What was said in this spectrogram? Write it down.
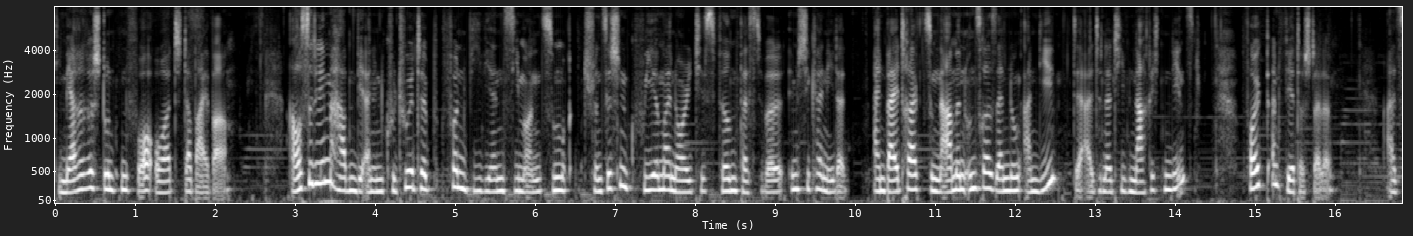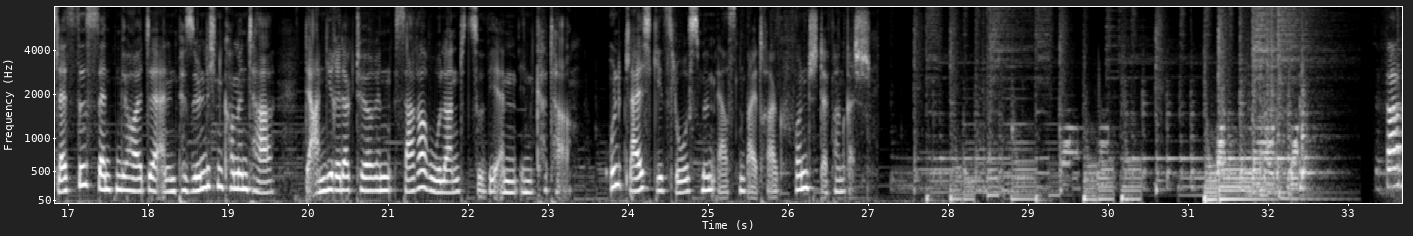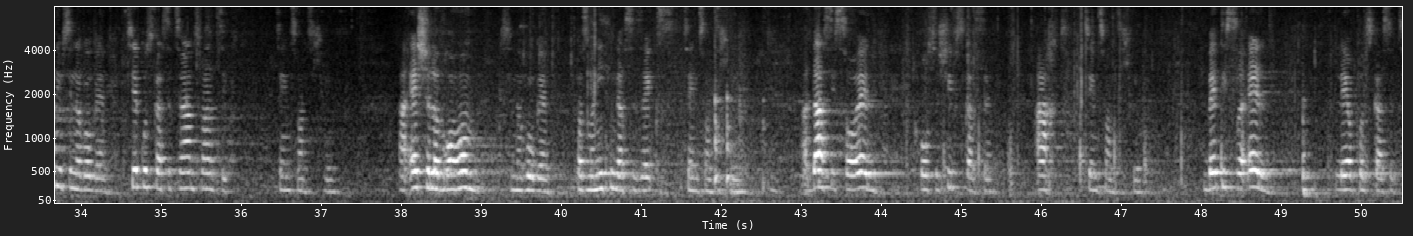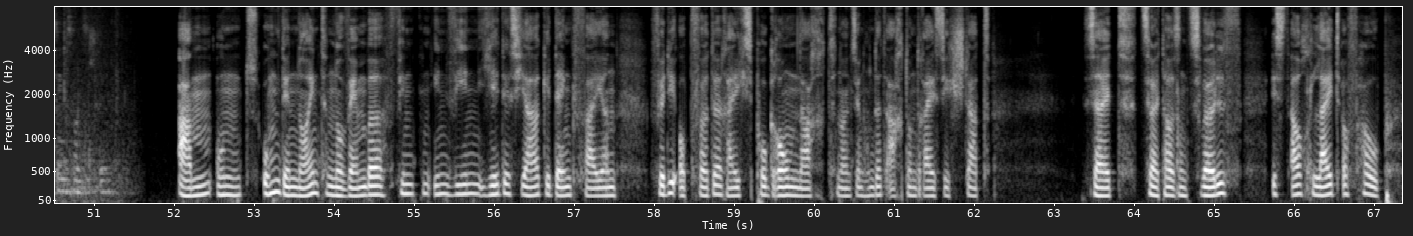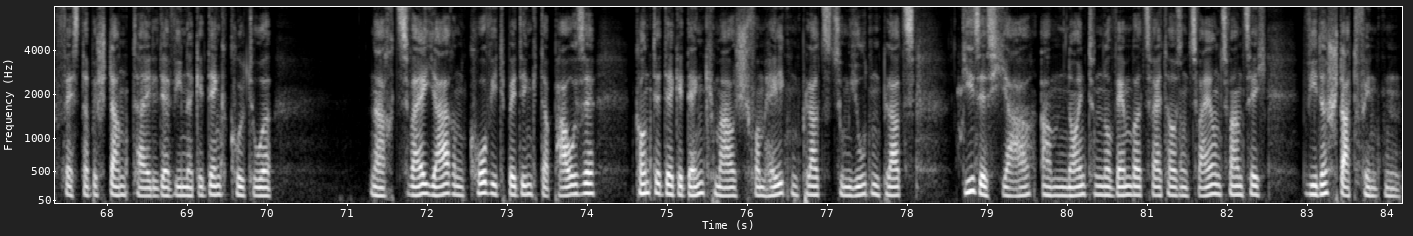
die mehrere Stunden vor Ort dabei war. Außerdem haben wir einen Kulturtipp von Vivian Simon zum Transition Queer Minorities Film Festival im Schikaneder. Ein Beitrag zum Namen unserer Sendung Andi, der alternativen Nachrichtendienst, folgt an vierter Stelle. Als letztes senden wir heute einen persönlichen Kommentar der Andi-Redakteurin Sarah Roland zur WM in Katar. Und gleich geht's los mit dem ersten Beitrag von Stefan Resch. Sephardim-Synagoge, Zirkuskasse 22, 10, 20 Wien. Eschel Avraham Synagoge, Pasmanitengasse 6, 10, 20 Wien. Adas Israel, Große Schiffsgasse, 8, 10, 20 Wien. Bet Israel, Leopoldskasse 10, 20 Wien. Am und um den 9. November finden in Wien jedes Jahr Gedenkfeiern für die Opfer der Reichspogromnacht 1938 statt. Seit 2012 ist auch Light of Hope fester Bestandteil der Wiener Gedenkkultur. Nach zwei Jahren Covid-bedingter Pause konnte der Gedenkmarsch vom Heldenplatz zum Judenplatz dieses Jahr am 9. November 2022 wieder stattfinden.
